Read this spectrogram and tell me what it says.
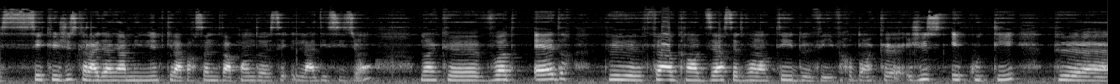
c'est que jusqu'à la dernière minute que la personne va prendre la décision. Donc, votre aide peut faire grandir cette volonté de vivre. Donc, juste écouter peut, euh,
